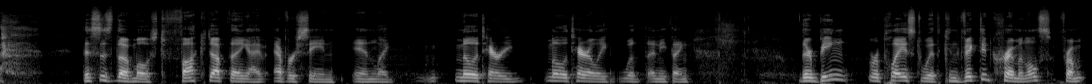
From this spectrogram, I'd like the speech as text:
this is the most fucked up thing i've ever seen in like military militarily with anything they're being replaced with convicted criminals from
